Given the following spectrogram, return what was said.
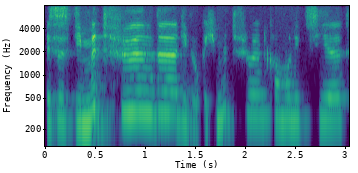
Ist es die Mitfühlende, die wirklich mitfühlend kommuniziert?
